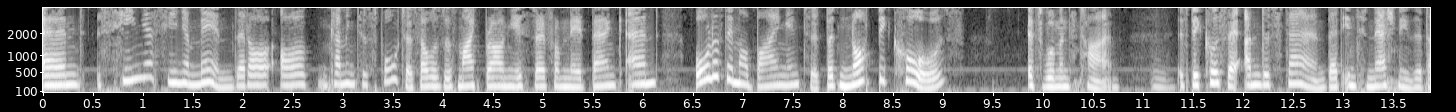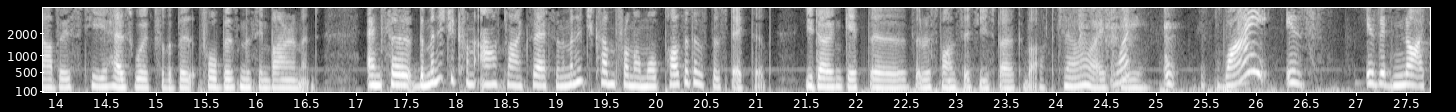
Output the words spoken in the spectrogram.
and senior, senior men that are, are coming to support us. I was with Mike Brown yesterday from Nedbank and all of them are buying into it, but not because it's women's time. It's because they understand that internationally the diversity has worked for the bu- for business environment. And so the minute you come out like that, and the minute you come from a more positive perspective, you don't get the, the response that you spoke about. No, I see. Why is is it not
